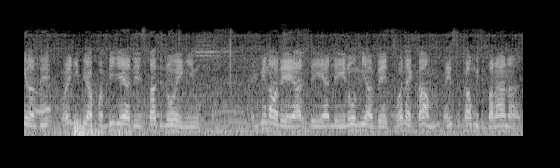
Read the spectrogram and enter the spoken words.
That they, if you are familiar, they start knowing you. Even now they, they, they know me a bit. When I come, I used to come with bananas.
